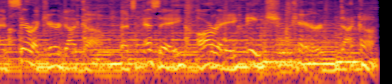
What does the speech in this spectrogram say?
at sarahcare.com. That's S A R A H care.com.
